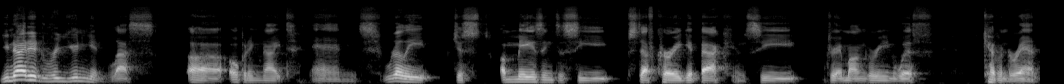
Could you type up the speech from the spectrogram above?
united reunion last uh, opening night, and really just amazing to see Steph Curry get back and see Draymond Green with Kevin Durant.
